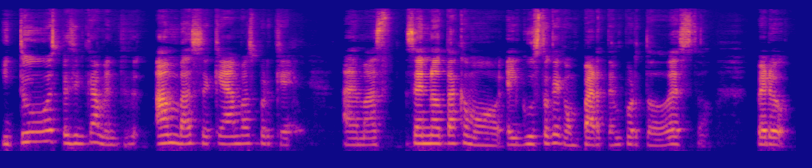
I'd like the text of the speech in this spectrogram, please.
Y tú específicamente, ambas, sé que ambas porque además se nota como el gusto que comparten por todo esto. Pero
